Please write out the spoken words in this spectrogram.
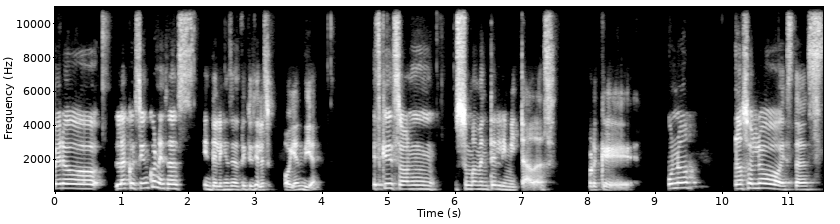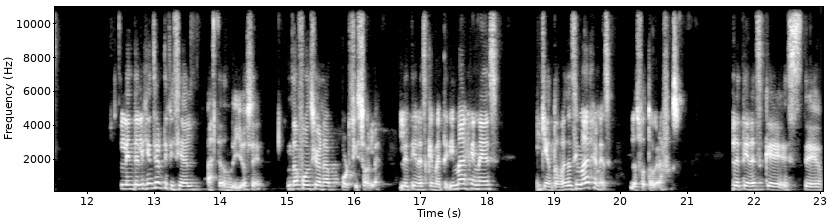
Pero la cuestión con esas inteligencias artificiales hoy en día es que son sumamente limitadas. Porque uno, no solo estás... La inteligencia artificial, hasta donde yo sé, no funciona por sí sola. Le tienes que meter imágenes. ¿Y quién toma esas imágenes? Los fotógrafos. Le tienes que, este,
